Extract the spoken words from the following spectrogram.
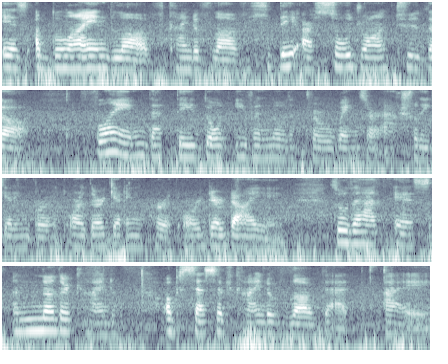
is a blind love kind of love. They are so drawn to the flame that they don't even know that their wings are actually getting burned or they're getting hurt or they're dying. So that is another kind of obsessive kind of love that I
